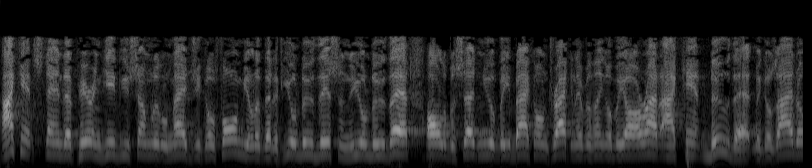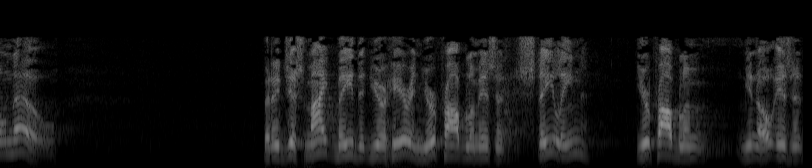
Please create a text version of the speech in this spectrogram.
I can't stand up here and give you some little magical formula that if you'll do this and you'll do that, all of a sudden you'll be back on track and everything will be alright. I can't do that because I don't know. But it just might be that you're here and your problem isn't stealing. Your problem, you know, isn't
